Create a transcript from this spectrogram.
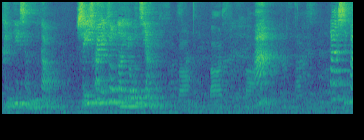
肯定想不到。谁猜中了有奖？八八十八啊！八十八！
